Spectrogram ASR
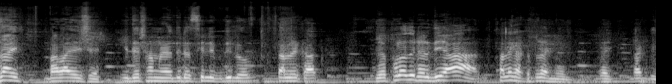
যাই বালা এসে ঈদের সামনে দুইটা স্লিপ দিল চালের কাঠ। যে ফুলা দুইটা দিয়া চালের কাঠটা তুলে নিয়ে যাই ডাক দি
